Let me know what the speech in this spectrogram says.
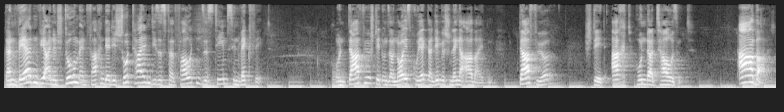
Dann werden wir einen Sturm entfachen, der die Schutthalden dieses verfaulten Systems hinwegfegt. Und dafür steht unser neues Projekt, an dem wir schon länger arbeiten. Dafür steht 800.000. Aber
